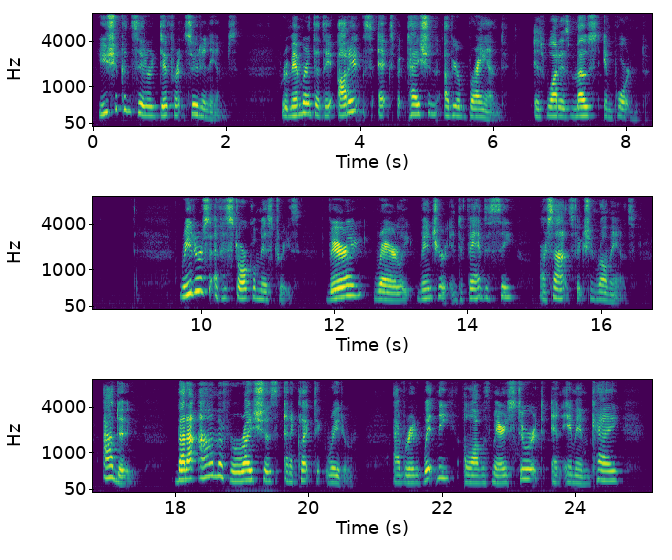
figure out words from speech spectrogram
you should consider different pseudonyms. Remember that the audience expectation of your brand is what is most important. Readers of historical mysteries very rarely venture into fantasy or science fiction romance. I do, but I am a voracious and eclectic reader. I've read Whitney along with Mary Stewart and M.M. Kaye,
